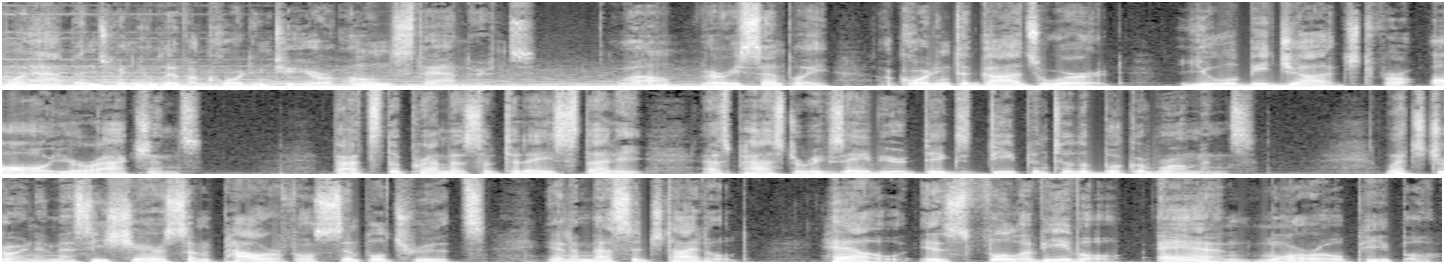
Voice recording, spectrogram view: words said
What happens when you live according to your own standards? Well, very simply, according to God's Word, you will be judged for all your actions. That's the premise of today's study as Pastor Xavier digs deep into the book of Romans. Let's join him as he shares some powerful, simple truths in a message titled, Hell is full of evil and moral people.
